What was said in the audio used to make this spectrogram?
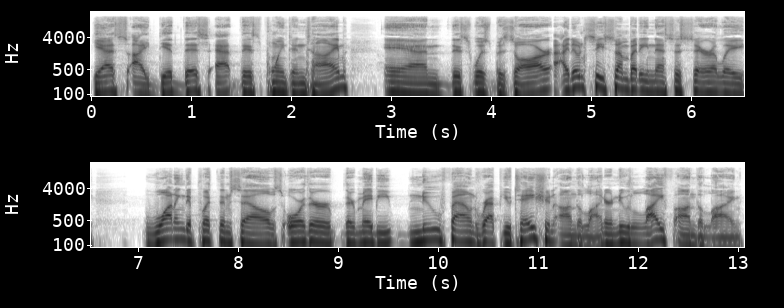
yes, I did this at this point in time. And this was bizarre. I don't see somebody necessarily wanting to put themselves or their their maybe newfound reputation on the line or new life on the line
